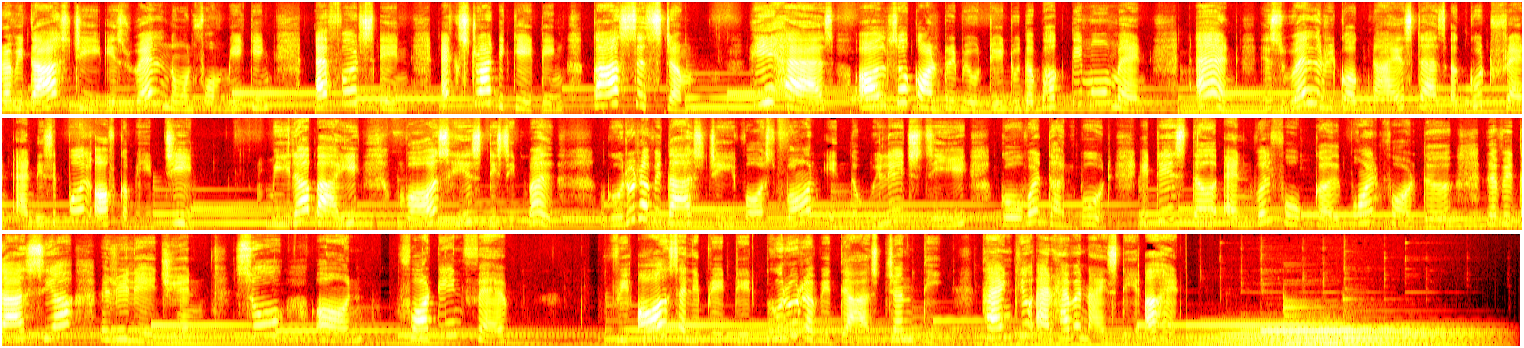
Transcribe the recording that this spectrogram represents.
Ravidas ji is well known for making efforts in caste system. He has also contributed to the Bhakti movement and is well recognized as a good friend and disciple of Kabir ji. Mirabai was his disciple. Guru Ravidas ji was born in the village C. Govardhanpur. It is the annual focal point for the Ravidasya religion. So, on 14 Feb, we all celebrated Guru Ravidas Jayanti. Thank you and have a nice day ahead.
